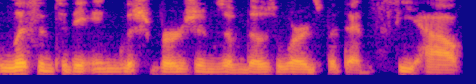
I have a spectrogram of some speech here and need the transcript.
listen to the English versions of those words, but then see how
